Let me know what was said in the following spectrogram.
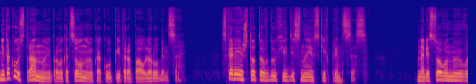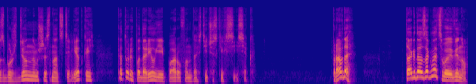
Не такую странную и провокационную, как у Питера Пауля Рубенса. Скорее, что-то в духе диснеевских принцесс. Нарисованную возбужденным шестнадцатилеткой, который подарил ей пару фантастических сисек. «Правда? Тогда загладь свою вину.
